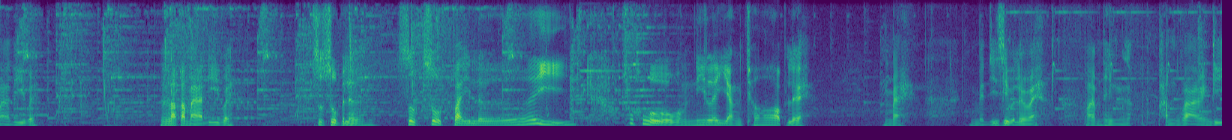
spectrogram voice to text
มาดีไว้แล้วก็มาดีไว้สุดๆไปเลย สุดๆไปเลย โอ้โหผมนี่เลยอย่างชอบเลยมาเบ็ดยี่สิบไปเลยไหมไปมันถึงสักพันกว่าก็ยังดี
